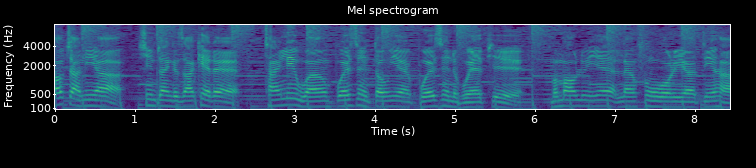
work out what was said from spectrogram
ောက်ကြနေ့ကရှင်ပြိုင်ကစားခဲ့တဲ့ထိုင်းလေး1ပွဲစဉ်3ရဲ့ပွဲစဉ်တစ်ပွဲအဖြစ်မမောင်လွင်ရဲ့ Lanfon Warrior တင်းဟာ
